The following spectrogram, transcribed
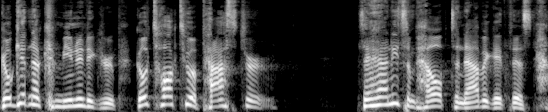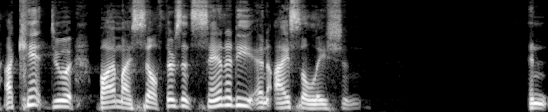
Go get in a community group. Go talk to a pastor. Say, hey, I need some help to navigate this. I can't do it by myself. There's insanity and isolation. And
